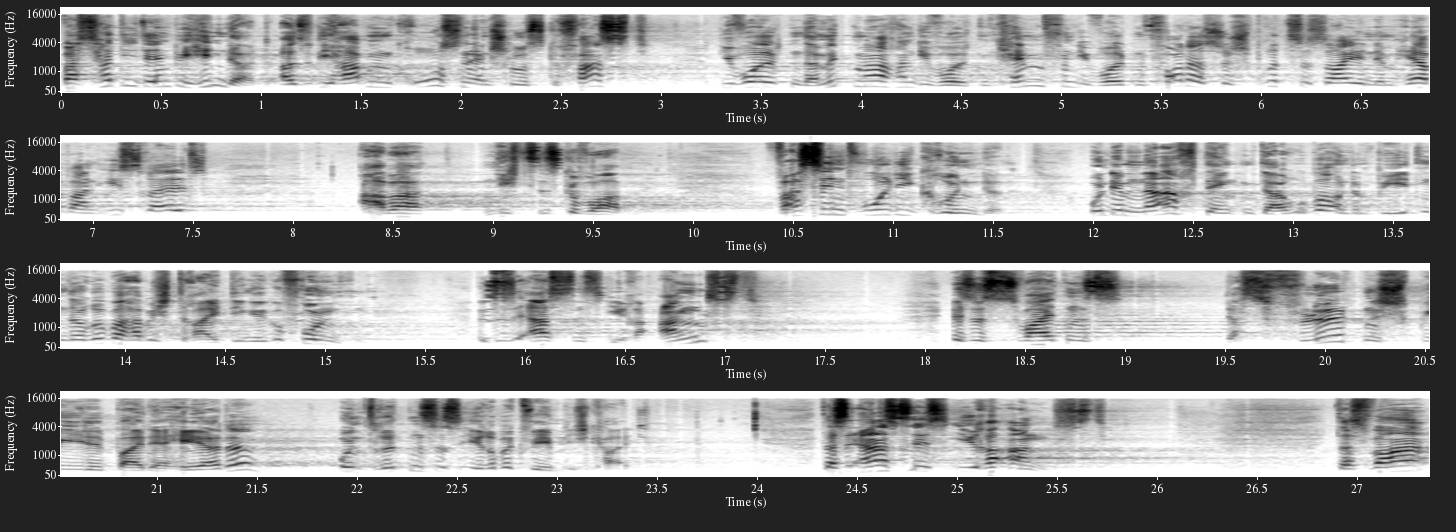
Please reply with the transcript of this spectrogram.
was hat die denn behindert? Also die haben einen großen Entschluss gefasst, die wollten da mitmachen, die wollten kämpfen, die wollten vorderste Spritze sein in dem Heerbahn Israels, aber nichts ist geworden. Was sind wohl die Gründe? Und im Nachdenken darüber und im Beten darüber habe ich drei Dinge gefunden. Es ist erstens ihre Angst, es ist zweitens das Flötenspiel bei der Herde und drittens ist ihre Bequemlichkeit. Das erste ist ihre Angst. Das war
